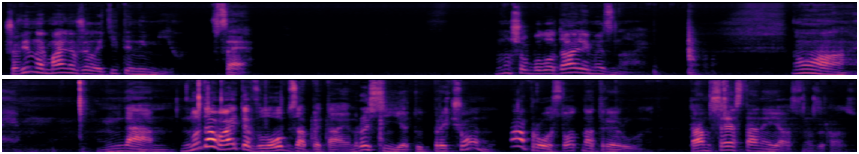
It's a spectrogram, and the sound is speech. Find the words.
що він нормально вже летіти не міг. Все. Ну, що було далі, ми знаємо. Ой. Да. Ну, давайте в лоб запитаємо. Росія тут при чому? А просто от на три руни. Там все стане ясно зразу.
